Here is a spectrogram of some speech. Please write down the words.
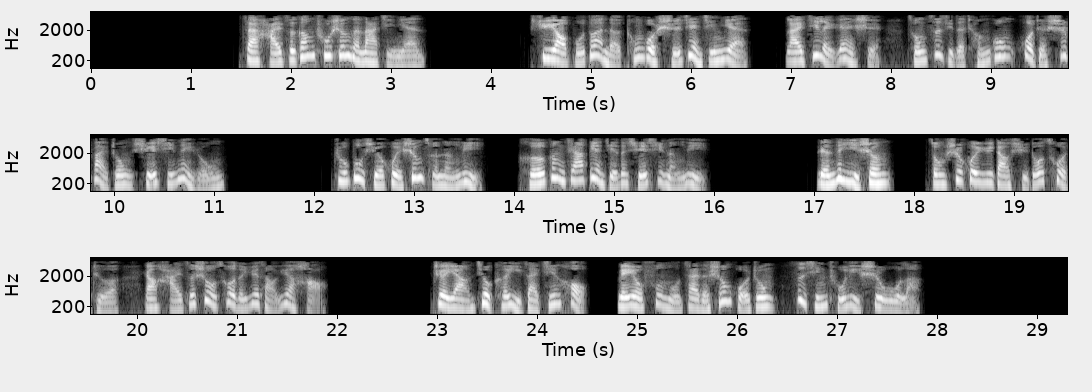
在孩子刚出生的那几年。需要不断的通过实践经验来积累认识，从自己的成功或者失败中学习内容，逐步学会生存能力和更加便捷的学习能力。人的一生总是会遇到许多挫折，让孩子受挫的越早越好，这样就可以在今后没有父母在的生活中自行处理事物了。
